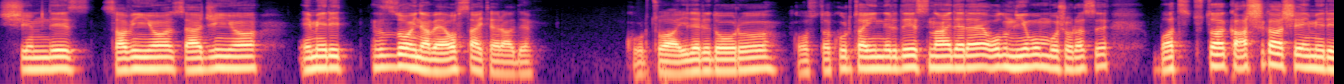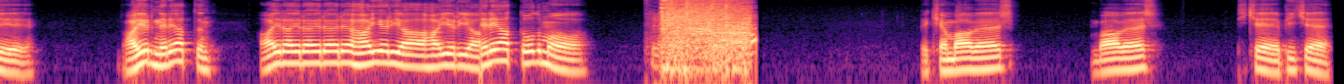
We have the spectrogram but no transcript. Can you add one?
Şimdi Savinho, Serginho. Emery hızlı oyna be. Offside herhalde. Courtois ileri doğru. Costa Curta indirdi. Snyder'e. Oğlum niye bomboş orası? Batistuta karşı karşıya Emery. Hayır nereye attın? Hayır hayır hayır hayır hayır ya hayır ya. Nereye attı oğlum o? Beckenbauer. Bauer. Pique, Pique.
